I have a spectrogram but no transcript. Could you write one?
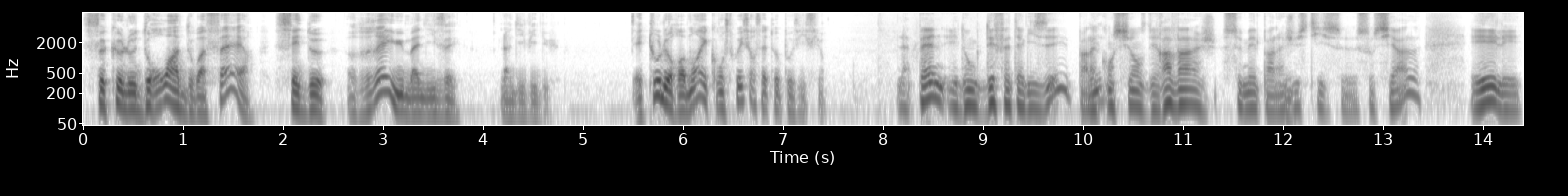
Ce que le droit doit faire, c'est de réhumaniser l'individu. Et tout le roman est construit sur cette opposition. La peine est donc défatalisée par la mmh. conscience des ravages semés par l'injustice sociale et les,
